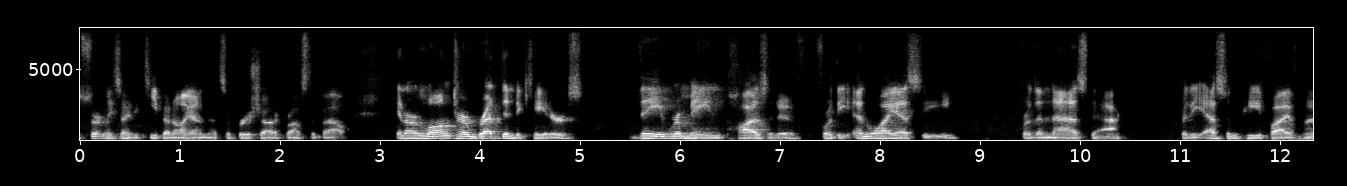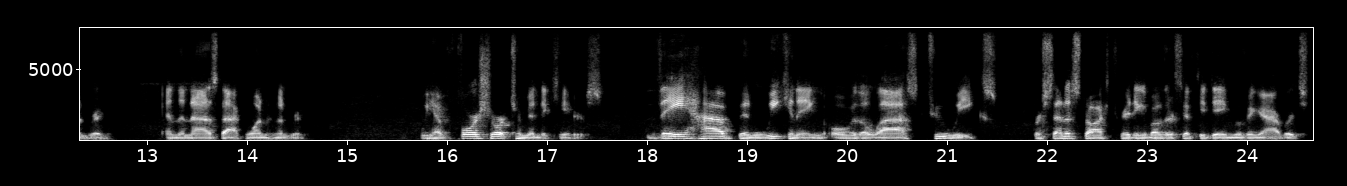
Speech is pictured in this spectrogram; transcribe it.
certainly something to keep an eye on. That's the first shot across the bow. In our long-term breadth indicators, they remain positive for the NYSE, for the Nasdaq, for the S&P 500, and the Nasdaq 100. We have four short-term indicators. They have been weakening over the last two weeks. Percent of stocks trading above their 50-day moving average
